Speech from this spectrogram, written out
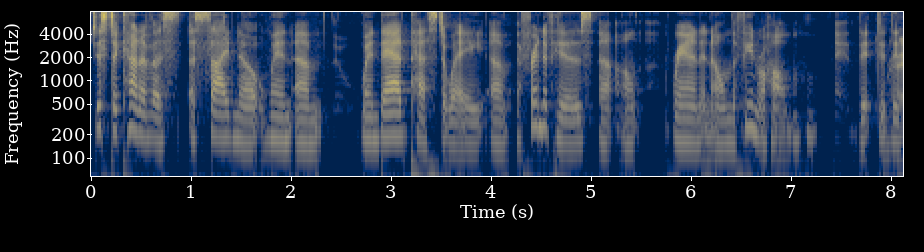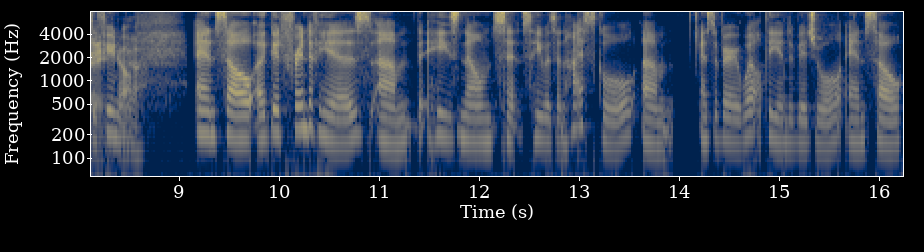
just a kind of a side note, when um, when Dad passed away, um, a friend of his uh, ran and owned the funeral home that did, did the Right, funeral. yeah. And so a good friend of his um, that he's known since he was in high school um, is a very wealthy individual. And so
